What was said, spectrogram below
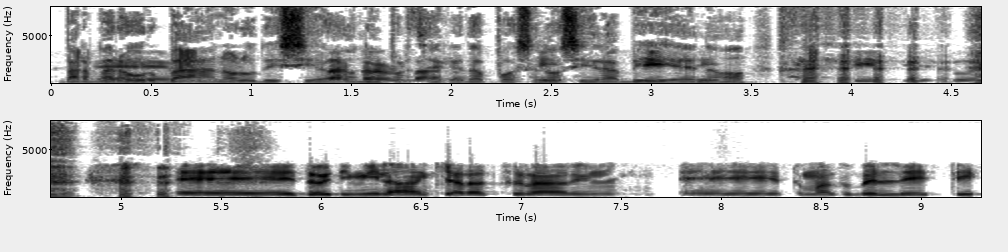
Barbara eh, Urbano lo dissi io, no, perché dopo se sì, no si rabbia, sì, no? Sì, sì, scusa. e due di Milano, Chiara Zolarin e Tommaso Belletti,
